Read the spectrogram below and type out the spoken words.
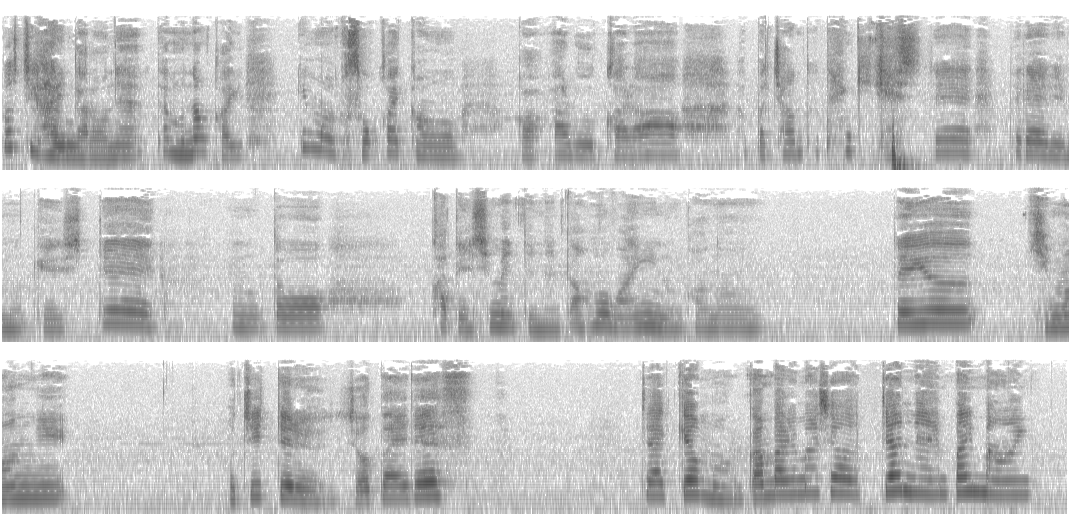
どっちがいいんだろうね。でもなんか今爽快感があるからやっぱちゃんと電気消してテレビも消してうんとカーテン閉めて寝た方がいいのかな。っていう疑問に陥ってる状態です。じゃあ今日も頑張りましょう。じゃあね。バイバイ。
